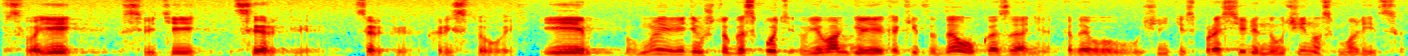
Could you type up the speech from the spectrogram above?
в своей святей церкви, церкви Христовой. И мы видим, что Господь в Евангелии какие-то дал указания, когда его ученики спросили, научи нас молиться.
